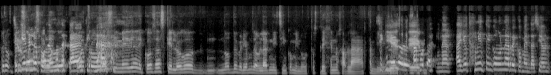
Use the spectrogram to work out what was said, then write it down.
Pero, pero lo podemos dejar cuatro horas y media de cosas que luego no deberíamos hablar ni cinco minutos. Déjenos hablar también. Si quieren lo este dejamos al final. Ah, yo también tengo una recomendación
